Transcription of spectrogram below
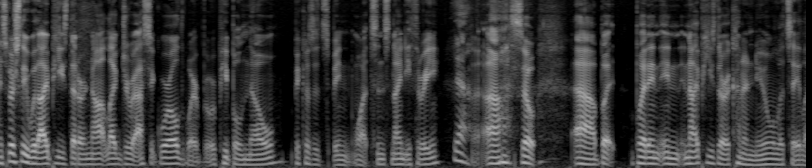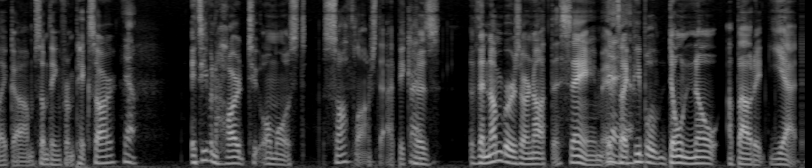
especially with IPs that are not like Jurassic World, where where people know because it's been what since '93. Yeah. Uh, so, uh, but but in, in, in IPs that are kind of new, let's say like um, something from Pixar, Yeah. it's even hard to almost soft launch that because the numbers are not the same. Yeah, It's like yeah. people don't know about it yet.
